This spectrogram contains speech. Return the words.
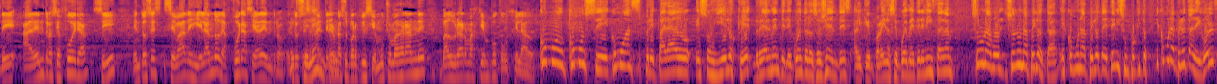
de adentro hacia afuera, ¿sí? Entonces se va deshielando de afuera hacia adentro. Entonces, al tener una superficie mucho más grande, va a durar más tiempo congelado. ¿Cómo, cómo, se, ¿Cómo has preparado esos hielos que realmente le cuento a los oyentes, al que por ahí no se puede meter en Instagram? Son una, bol- son una pelota, es como una pelota de tenis un poquito, es como una pelota de golf,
